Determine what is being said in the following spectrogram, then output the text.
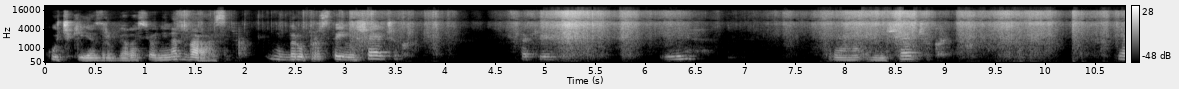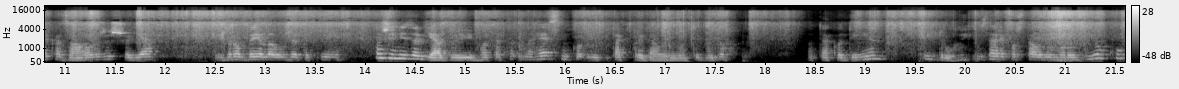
кучки я зробила сьогодні на два рази. Беру простий мішечок такий і прямо у мішечок. Я казала вже, що я зробила вже такі, навіть не зав'язую його так легесенько і так придавлювати буду. Отак один і другий. І зараз поставлю морозилку.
